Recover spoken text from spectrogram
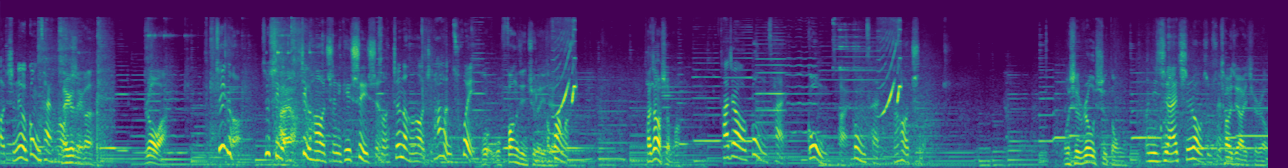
好吃，那个贡菜很好吃。哪个哪个？肉啊？这个就这个这个很好吃，你可以试一试，嗯真的很好吃，它很脆。我我放进去了一些。放了，它叫什么？它叫贡菜，贡菜。贡菜很好吃的。我是肉食动物，哦你只爱吃肉是不是？超级爱吃肉。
